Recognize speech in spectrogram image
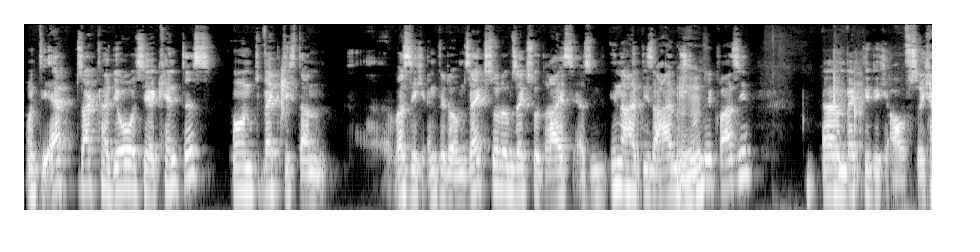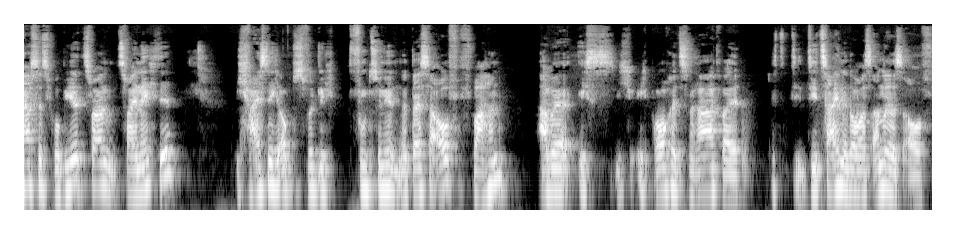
Und die App sagt halt, jo, sie erkennt es und weckt dich dann, äh, was ich, entweder um 6 oder um 6.30 Uhr, also innerhalb dieser halben Mhm. Stunde quasi, ähm, weckt die dich auf. So, ich habe es jetzt probiert, zwei, zwei Nächte. Ich weiß nicht, ob es wirklich funktioniert mit besser aufwachen, aber ich, ich, ich brauche jetzt einen Rat, weil die, die zeichnet doch was anderes auf.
